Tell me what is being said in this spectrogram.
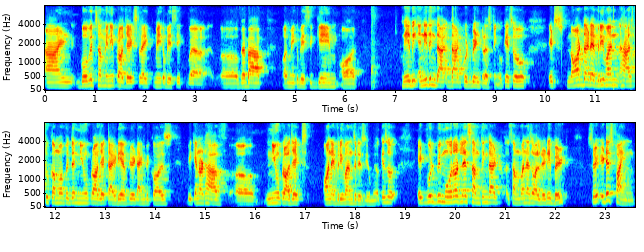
and go with some mini projects like make a basic uh, uh, web app or make a basic game or maybe anything that that could be interesting okay? So it's not that everyone has to come up with a new project idea every time because we cannot have uh, new projects on everyone's resume okay? So it would be more or less something that someone has already built. So it is fine.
